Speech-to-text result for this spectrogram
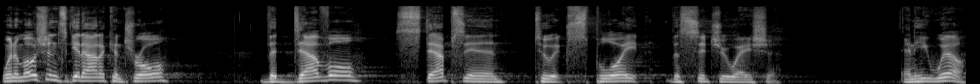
When emotions get out of control, the devil steps in to exploit the situation. And he will.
